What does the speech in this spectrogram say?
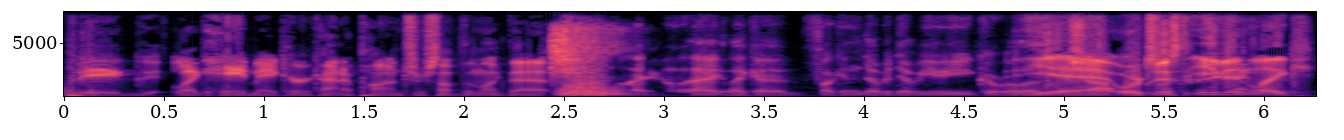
big like haymaker kind of punch or something like that. like, like like a fucking WWE gorilla. yeah, chop. or just even like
